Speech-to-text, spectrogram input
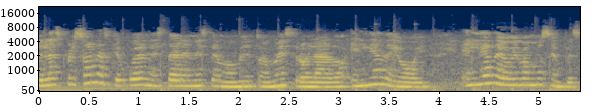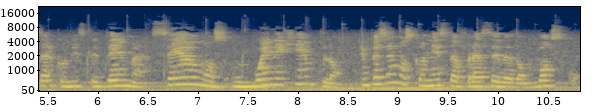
de las personas que pueden estar en este momento a nuestro lado. El día de hoy, el día de hoy vamos a empezar con este tema. Seamos un buen ejemplo. Empecemos con esta frase de Don Bosco.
